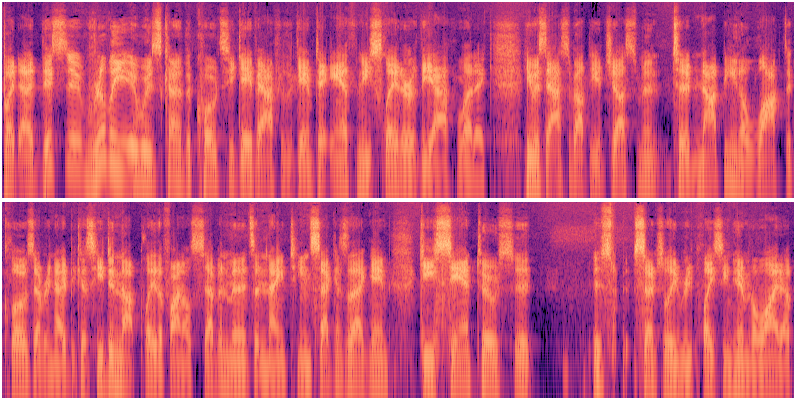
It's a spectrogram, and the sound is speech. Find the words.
But uh, this it really, it was kind of the quotes he gave after the game to Anthony Slater of the Athletic. He was asked about the adjustment to not being a lock to close every night because he did not play the final seven minutes and 19 seconds of that game. Gui Santos. Is essentially replacing him in the lineup.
